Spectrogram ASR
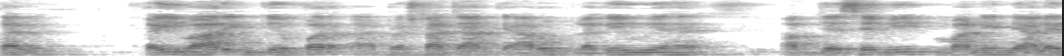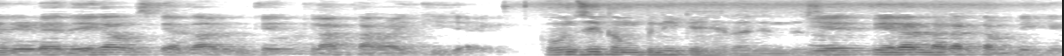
कल कई बार इनके ऊपर भ्रष्टाचार के आरोप लगे हुए हैं। अब जैसे भी माननीय न्यायालय निर्णय देगा उसके आधार इनके खिलाफ कार्रवाई की जाएगी। कौन सी कंपनी के हैं राजेंद्र ये तेरह नगर कंपनी के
